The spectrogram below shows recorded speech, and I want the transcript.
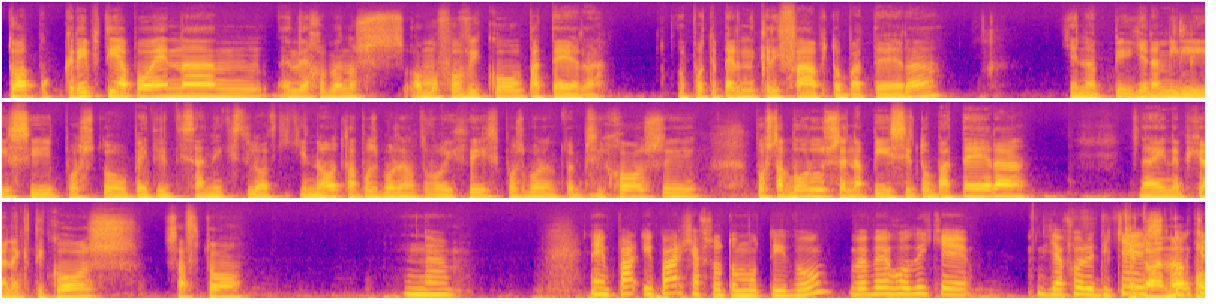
το αποκρύπτει από έναν ενδεχομένως ομοφοβικό πατέρα. Οπότε παίρνει κρυφά από τον πατέρα για να, πει- για να μιλήσει πως το παιδί της ανήκει στη λογική κοινότητα, πώς μπορεί να το βοηθήσει, πώς μπορεί να τον ψυχώσει, πώς θα μπορούσε να πείσει τον πατέρα να είναι πιο ανεκτικός σε αυτό. Ναι. ναι υπά- υπάρχει αυτό το μοτίβο. Βέβαια έχω δει και διαφορετικές και το ανάποδο και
